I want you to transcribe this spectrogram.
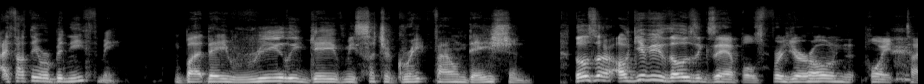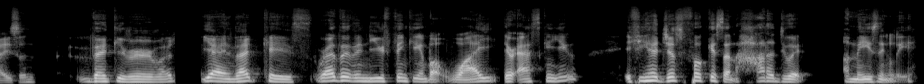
I thought they were beneath me. But they really gave me such a great foundation. Those are I'll give you those examples for your own point, Tyson. Thank you very much. Yeah, in that case, rather than you thinking about why they're asking you, if you had just focused on how to do it amazingly,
